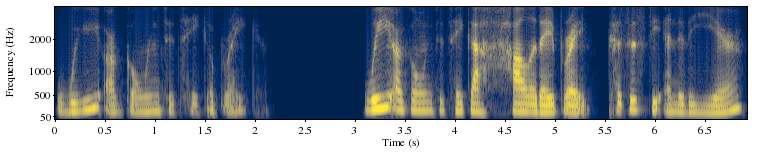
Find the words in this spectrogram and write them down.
we are going to take a break. We are going to take a holiday break because it's the end of the year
